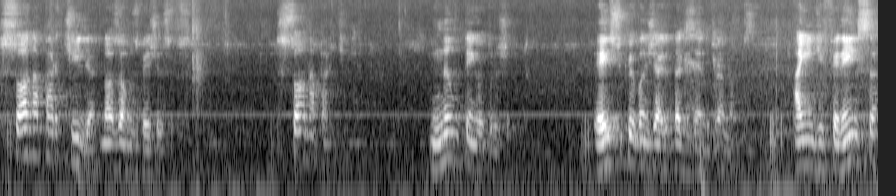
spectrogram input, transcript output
Só na partilha nós vamos ver Jesus. Só na partilha. Não tem outro jeito. É isso que o Evangelho está dizendo para nós. A indiferença,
